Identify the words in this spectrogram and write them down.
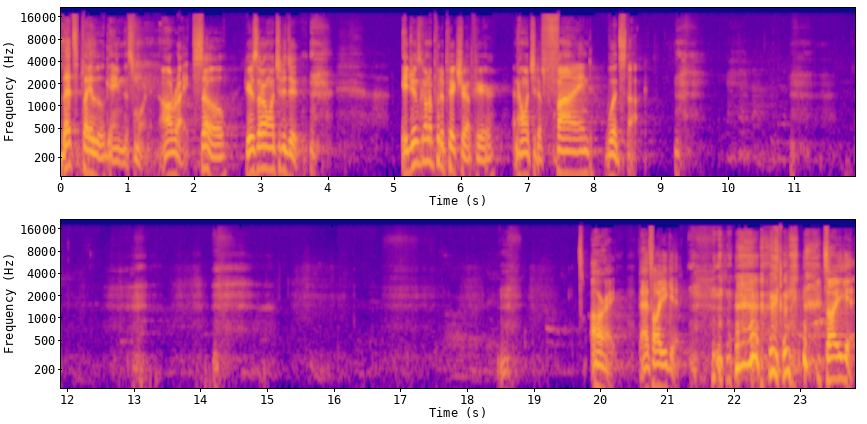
Let's play a little game this morning. All right, so here's what I want you to do Adrian's gonna put a picture up here, and I want you to find Woodstock. All right, that's all you get. that's all you get.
